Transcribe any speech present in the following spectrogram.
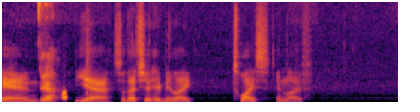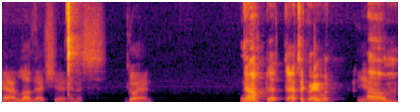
And Yeah. yeah, so that shit hit me like twice in life, and I love that shit. And this, go ahead. No, that that's a great one. Yeah. Um,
